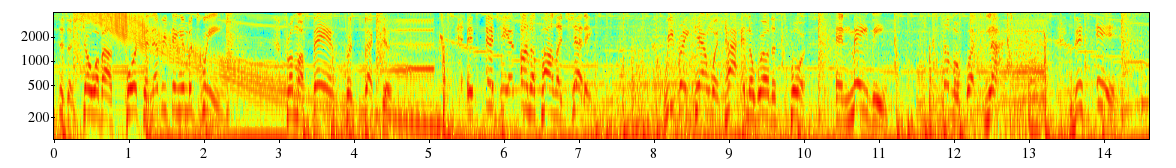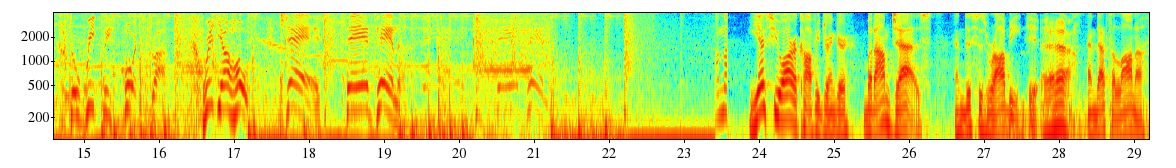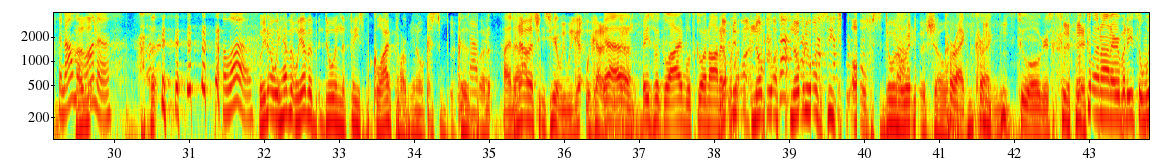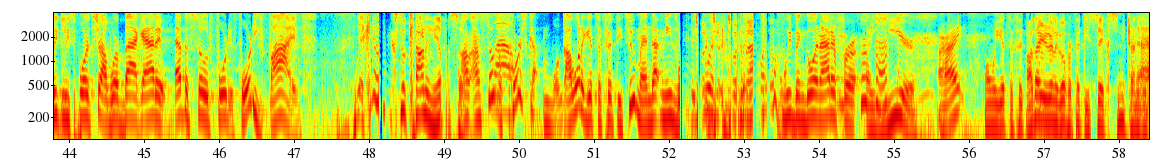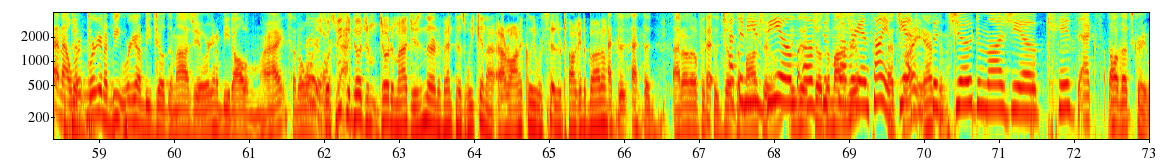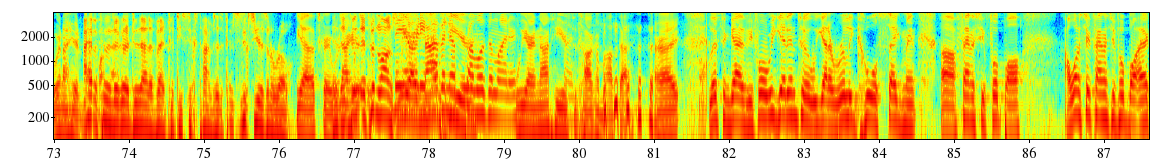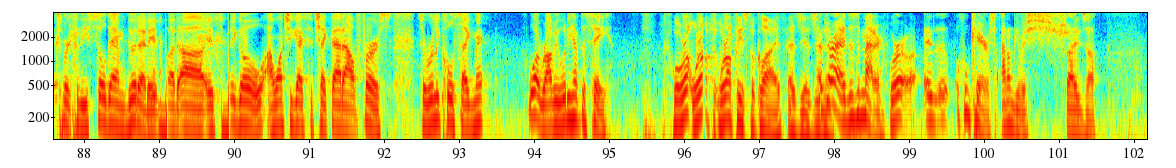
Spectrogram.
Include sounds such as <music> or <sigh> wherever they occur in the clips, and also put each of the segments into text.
This is a show about sports and everything in between. From a fan's perspective, it's edgy and unapologetic. We break down what's hot in the world of sports and maybe some of what's not. This is the weekly sports drop with your host, Jazz Santana. Yes, you are a coffee drinker, but I'm Jazz, and this is Robbie, Yeah. and that's Alannah. And I'm How's Alannah. <laughs> Hello. Well, you know, we haven't we haven't been doing the Facebook Live part, you know, cause, because but, haven't. I but know. now that she's here, we, we got we got Yeah, it. Facebook Live. What's going on? Nobody, everybody? wa- nobody wants nobody wants to see two oafs doing a radio show. Correct, correct. <laughs> It's two ogres. What's going on, everybody? It's a weekly sports drop. We're back at it. Episode 40, 45. Yeah, I can't believe we're still counting the episodes. I'm, I'm still, Wow. of course, I want to get to 52, man. That means we've been, Jo- doing, Jo- Joe we've, been DiMaggio? going, we've been going at it for a year. All right, when we get to 52. I thought you were gonna go for 56. And you're trying to Yeah, get. no, to- we're, we're gonna beat we're gonna beat Joe DiMaggio. We're gonna beat all of them. All right, so don't worry. yeah. about well, speaking that. of Joe, Joe DiMaggio, isn't there an event this weekend? uh, Ironically, where it says we're talking about him. At the at the I don't know if it's the Joe At the DiMaggio. Museum Is it of Joe Discovery DiMaggio? and Science. That's yes, right. you it's the to- Joe DiMaggio Kids Expo. oh, that's great. We're not here. To I have a feeling they're gonna do that event 56 times, in 56 years in a row. Yeah, that's great. We're It's, not it's, here- it's been long. They since- we are already not have enough here. promos and liners. We are not here to talk about that. <laughs> All right. Listen, guys, before we get into it, we got a really cool segment, uh, fantasy football. I want to say fantasy football expert because he's so damn good at it, but uh, it's Big O. I want you guys to check that out first. It's a really cool segment. What, Robbie? What do you have to say? Well, we're on, we're on, we're on Facebook Live, as, as you That's know. all right. It doesn't matter. We're uh, who cares? I don't give a shiza.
